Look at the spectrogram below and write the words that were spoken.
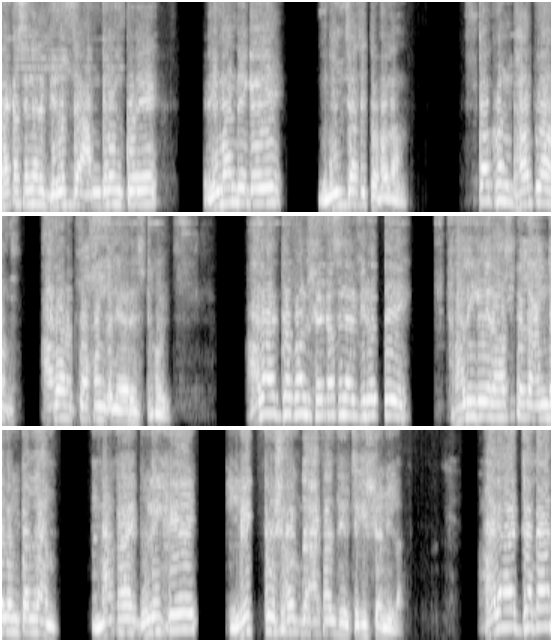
শেখ হাসিনার বিরুদ্ধে আন্দোলন করে রিমান্ডে গিয়ে নির্যাতিত হলাম। তখন ভাবলাম, আবার কখন জানি অ্যারেস্ট হই। আবার যখন শেখ হাসিনার বিরুদ্ধে খালি গিয়ে রাজপথে আন্দোলন করলাম, মাথায় গুলি খেয়ে মৃত্যু শব্দ আকাশ দিয়ে চিকিৎসা নিলাম। আবার যখন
